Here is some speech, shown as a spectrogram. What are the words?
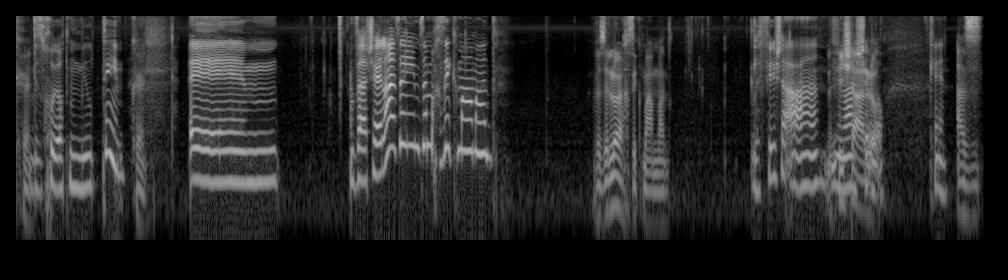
כן, וזכויות מיעוטים. כן. אה, והשאלה זה אם זה מחזיק מעמד. וזה לא יחזיק מעמד. לפי שעה, לפי נראה שעה שלא. לא. כן. אז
